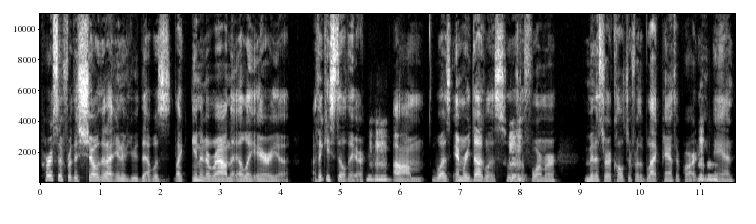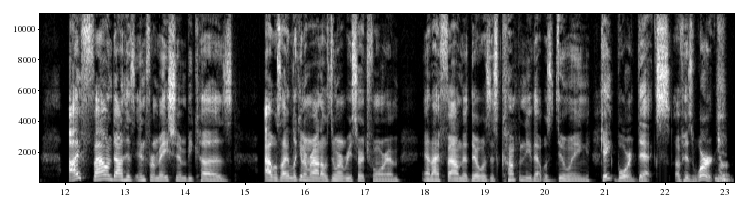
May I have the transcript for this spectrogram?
person for the show that I interviewed that was like in and around the LA area, I think he's still there, mm-hmm. um, was Emory Douglas, who mm-hmm. was the former minister of culture for the Black Panther Party. Mm-hmm. And I found out his information because I was like looking around, I was doing research for him, and I found that there was this company that was doing skateboard decks of his work. Mm.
